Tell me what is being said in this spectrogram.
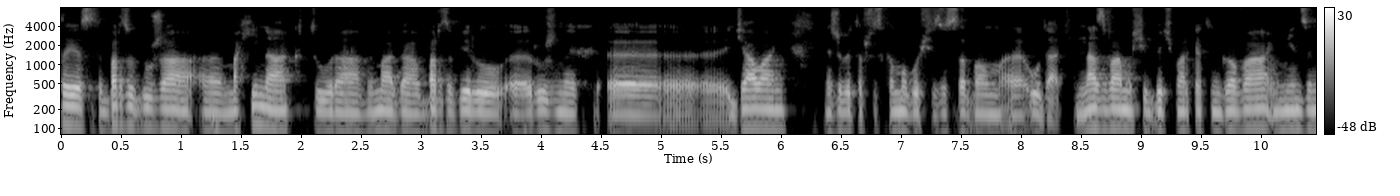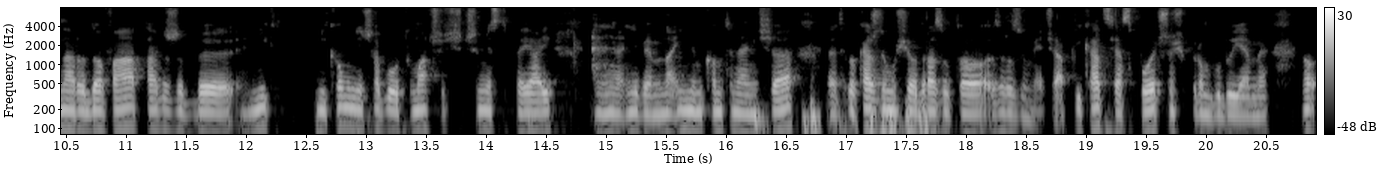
To jest bardzo duża e, machina, która wymaga bardzo wielu e, różnych działań, żeby to wszystko mogło się ze sobą udać. Nazwa musi być marketingowa i międzynarodowa, tak żeby nikt nikomu nie trzeba było tłumaczyć, czym jest PI, nie wiem, na innym kontynencie, tylko każdy musi od razu to zrozumieć. Aplikacja, społeczność, którą budujemy, no,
